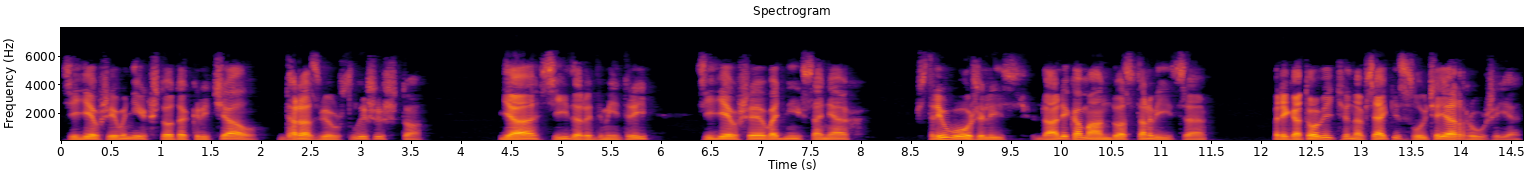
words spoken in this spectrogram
сидевший в них, что-то кричал, да разве услышишь что? Я, Сидор и Дмитрий, сидевшие в одних санях, встревожились, дали команду остановиться, приготовить на всякий случай оружие.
